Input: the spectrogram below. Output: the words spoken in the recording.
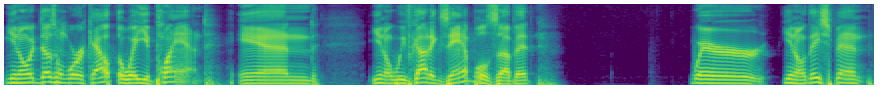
you know it doesn't work out the way you planned and you know we've got examples of it where you know they spent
